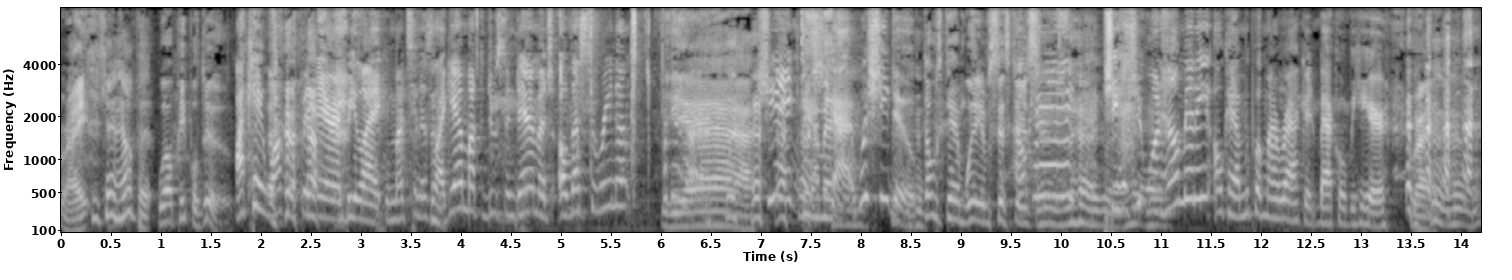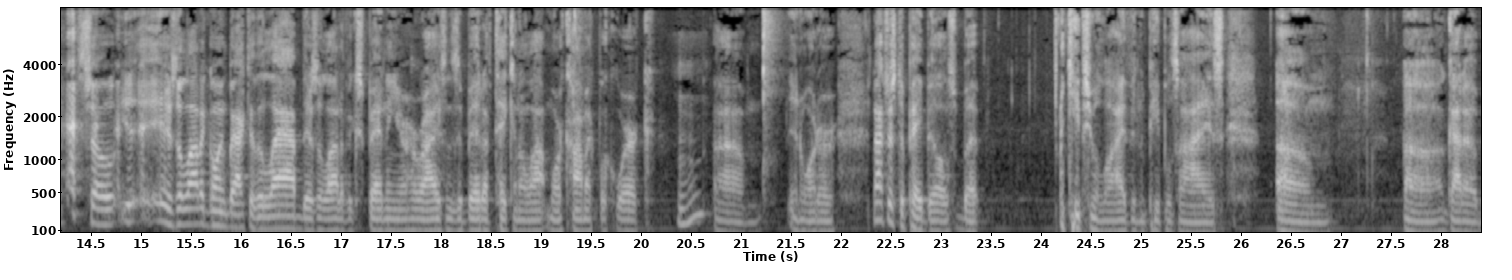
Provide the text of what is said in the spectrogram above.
Right? You can't help it. Well, people do. I can't walk up in there and be like, when my tenant's like, yeah, I'm about to do some damage. Oh, that's Serena? Forget Yeah. her. She ain't, what Damn she it. got? What she do? Those damn Williams sisters. Okay. she, she won how many? Okay, I'm going to put my racket back over here. right. So y- there's a lot of going back to the lab. There's a lot of expanding your horizons a bit. I've taken a lot more comic book work um, in order, not just to pay bills, but it keeps you alive in the people's eyes. Um, uh, got a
